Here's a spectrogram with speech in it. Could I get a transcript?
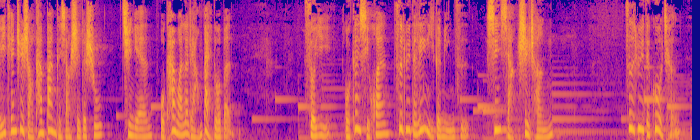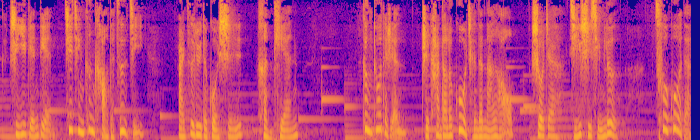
一天至少看半个小时的书，去年我看完了两百多本。所以我更喜欢自律的另一个名字心想事成。自律的过程是一点点接近更好的自己，而自律的果实很甜。更多的人只看到了过程的难熬，说着及时行乐，错过的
